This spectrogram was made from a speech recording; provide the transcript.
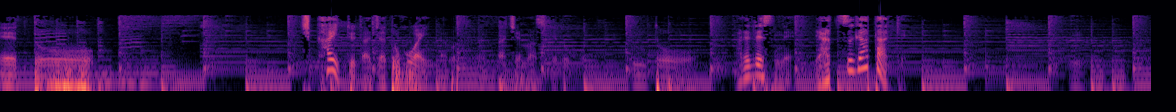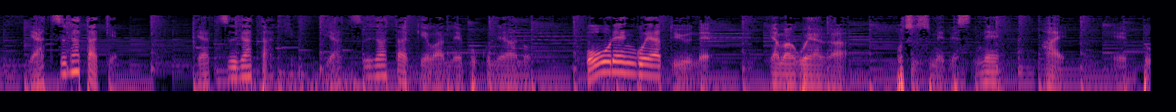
えっ、ー、と、近いって言ったらじゃあどこがいいんだろうってなっちゃいますけども、うんと、あれですね、八ヶ岳。八ヶ岳。八ヶ岳。八ヶ岳はね、僕ね、あの、オーレン小屋というね、山小屋がおすすめですね。はい。えっ、ー、と、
